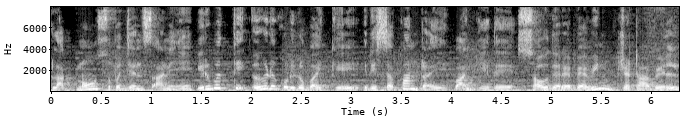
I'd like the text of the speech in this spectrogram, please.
லக்னோ சூப்பர் ஜென்ஸ் அணி இருபத்தி ஏழு கோடி ரூபாய்க்கு ரிஷப் பண்டை வாங்கியது. சவுதி அரேபியாவின் ஜெட்டாவில்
